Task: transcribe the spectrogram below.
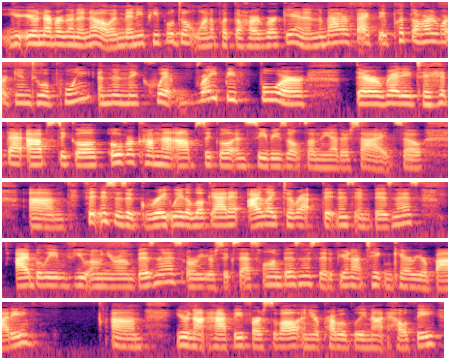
you're never going to know. And many people don't want to put the hard work in. And a matter of fact, they put the hard work into a point and then they quit right before they're ready to hit that obstacle, overcome that obstacle, and see results on the other side. So, um, fitness is a great way to look at it. I like to wrap fitness in business. I believe if you own your own business or you're successful in business, that if you're not taking care of your body, um, you're not happy, first of all, and you're probably not healthy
